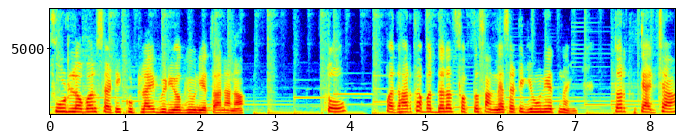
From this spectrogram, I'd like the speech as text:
फूड लवर साठी कुठलाही व्हिडिओ घेऊन येताना ना तो पदार्थाबद्दलच फक्त सांगण्यासाठी घेऊन येत नाही. तर त्याच्या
